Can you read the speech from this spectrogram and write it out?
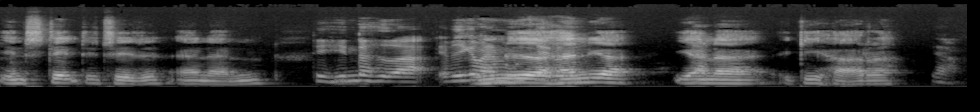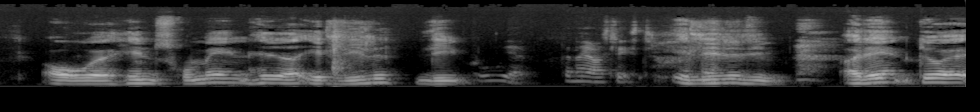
indstændigt til det af en anden. Det er hende, der hedder, jeg ved ikke, hvordan Hun hedder udtaler det. Hanya Yanagihara, Ja, og øh, hendes roman hedder Et lille liv. uh, ja, den har jeg også læst. Et lille liv. Og den gjorde,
